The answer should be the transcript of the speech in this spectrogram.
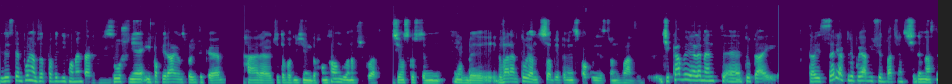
występując w odpowiednich momentach słusznie i popierając politykę HRL, czy to w odniesieniu do Hongkongu na przykład, w związku z tym jakby gwarantując sobie pewien spokój ze strony władzy. ciekawy element e, tutaj to jest serial, który pojawił się w 2017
